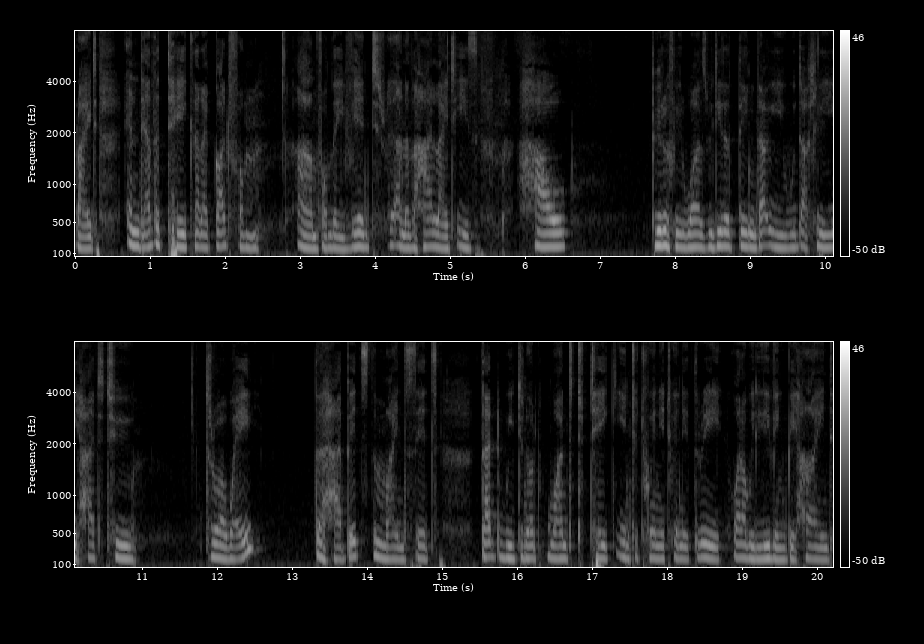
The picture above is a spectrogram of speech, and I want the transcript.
right? And the other take that I got from um, from the event, another highlight is how beautiful it was. We did a thing that you would actually had to throw away the habits, the mindset, that we do not want to take into 2023? What are we leaving behind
